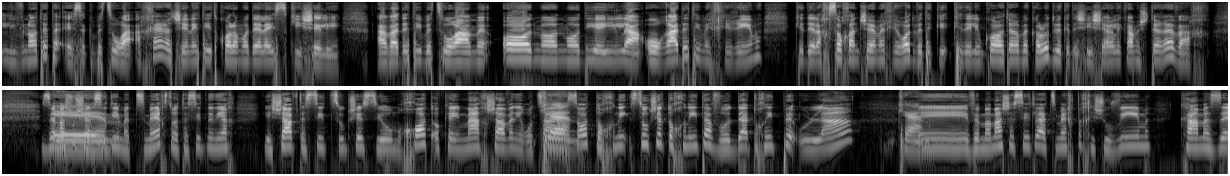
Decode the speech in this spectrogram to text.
לבנות את העסק בצורה אחרת, שיניתי את כל המודל העסקי שלי. עבדתי בצורה מאוד מאוד מאוד יעילה, הורדתי מחירים כדי לחסוך אנשי מכירות וכדי למכור יותר בקלות וכדי שיישאר לי כמה שיותר רווח. זה משהו שעשית עם עצמך? זאת אומרת, עשית נניח, ישבת, עשית סוג של סיור מוחות, אוקיי, מה עכשיו אני רוצה כן. לעשות? תוכנית, סוג של תוכנית עבודה, תוכנית פעולה. כן. אה, וממש עשית לעצמך את החישובים, כמה זה,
